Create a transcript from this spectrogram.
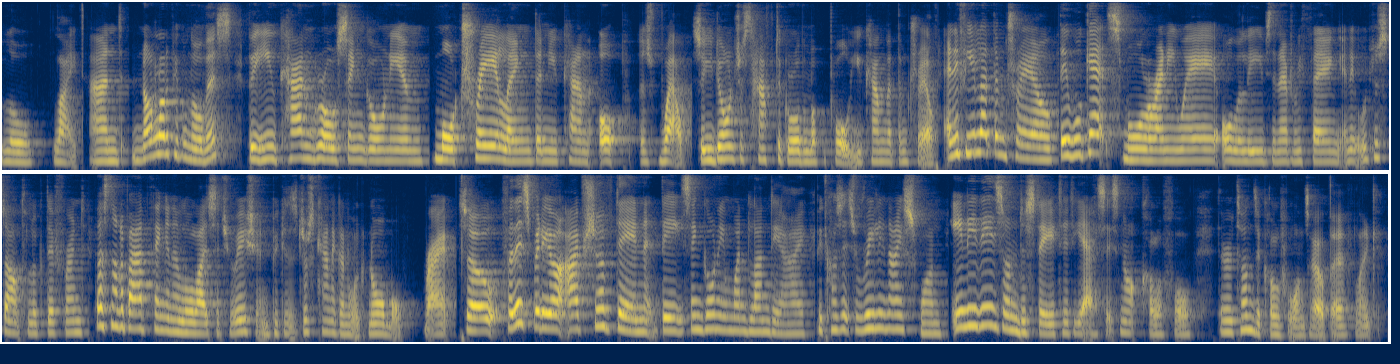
low light. And not a lot of people know this, but you can grow Syngonium more trailing than you can up as well. So you don't just have to grow them up a pole, you can let them trail. And if you let them trail, they will get smaller anyway, all the leaves and everything, and it will just start to look different. That's not a bad thing in a low light situation because it's just kind of going to look normal, right? So for this video, I've shoved in the Syngonium wendlandii because it's a really nice one. And it is understated, yes, it's not colourful. There are tons of colourful ones out there, like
